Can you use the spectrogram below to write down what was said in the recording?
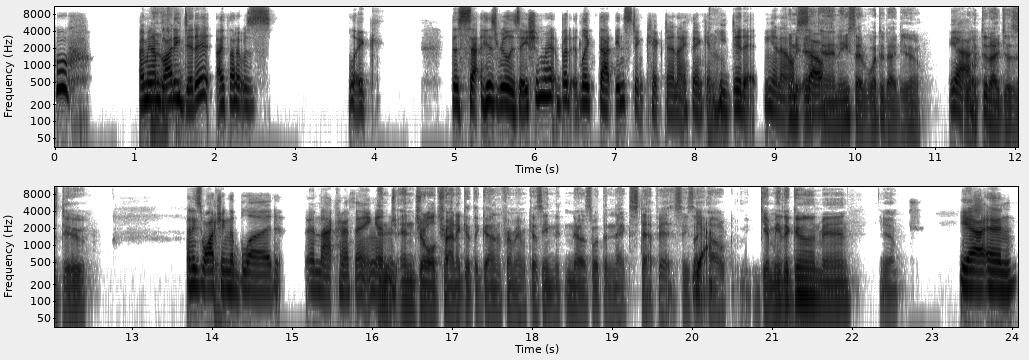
whew. I mean, I'm glad he did it. I thought it was like the set his realization, right? But like that instinct kicked in, I think, and Yeah. he did it. You know, And, so and he said, What did I do? yeah, What did I just do? And he's watching the blood and that kind of thing, And, and and Joel trying to get the gun from him because he kn- knows what the next step is. He's like, Yeah. Oh, give me the gun, man. Yeah. Yeah, and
